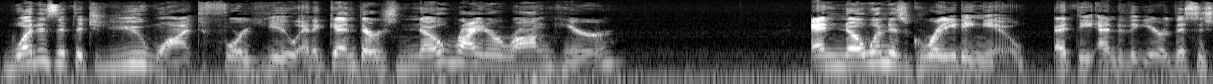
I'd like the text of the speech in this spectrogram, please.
What is it that you want for you? And again, there's no right or wrong here. And no one is grading you at the end of the year. This is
